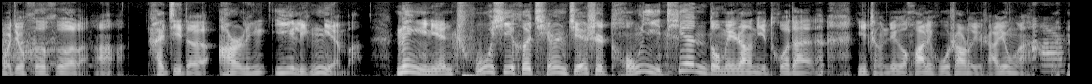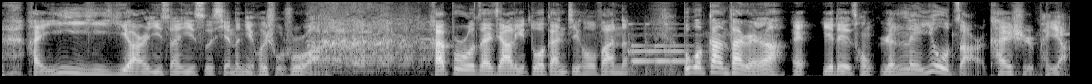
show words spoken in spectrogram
我就呵呵了啊！还记得二零一零年吗？那一年除夕和情人节是同一天，都没让你脱单，你整这个花里胡哨的有啥用啊？还一一一二一三一四，显得你会数数啊？还不如在家里多干几口饭呢。不过干饭人啊，哎，也得从人类幼崽开始培养。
